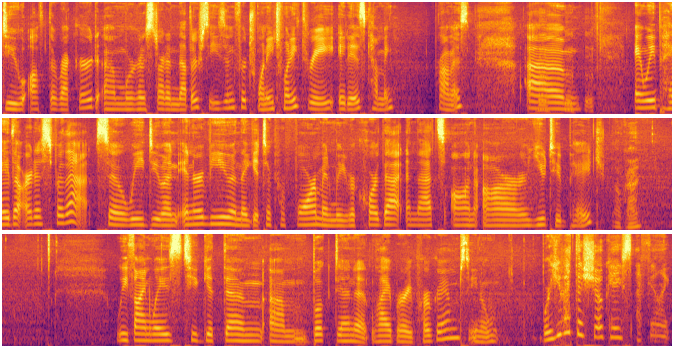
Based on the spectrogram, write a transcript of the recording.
do off the record. Um, we're going to start another season for 2023. It is coming, promise. Um, and we pay the artists for that. So we do an interview and they get to perform and we record that, and that's on our YouTube page. Okay. We find ways to get them um, booked in at library programs. You know, were you at the showcase? I feel like.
